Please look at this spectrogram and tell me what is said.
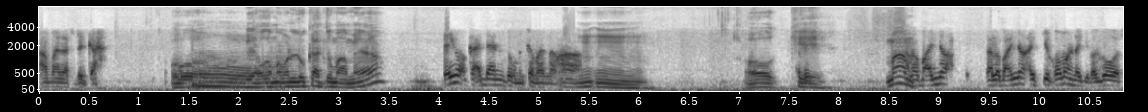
amalan sedekah. Oh, bila orang memerlukan tu, Mam ya? Tengok keadaan tu macam mana. Ha. Hmm. Okey. Mam. Kalau banyak kalau banyak istiqamah lagi bagus.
